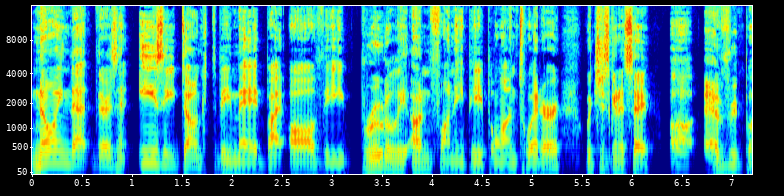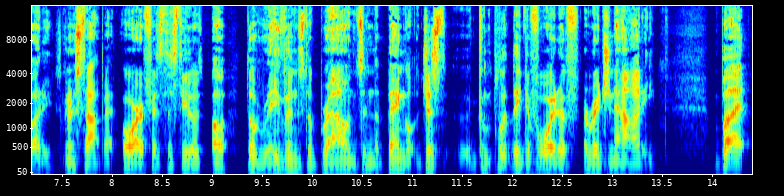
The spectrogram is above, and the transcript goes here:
Knowing that there's an easy dunk to be made by all the brutally unfunny people on Twitter, which is going to say, uh, everybody's going to stop it. Or if it's the Steelers, uh, the Ravens, the Browns, and the Bengals, just completely devoid of originality. But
